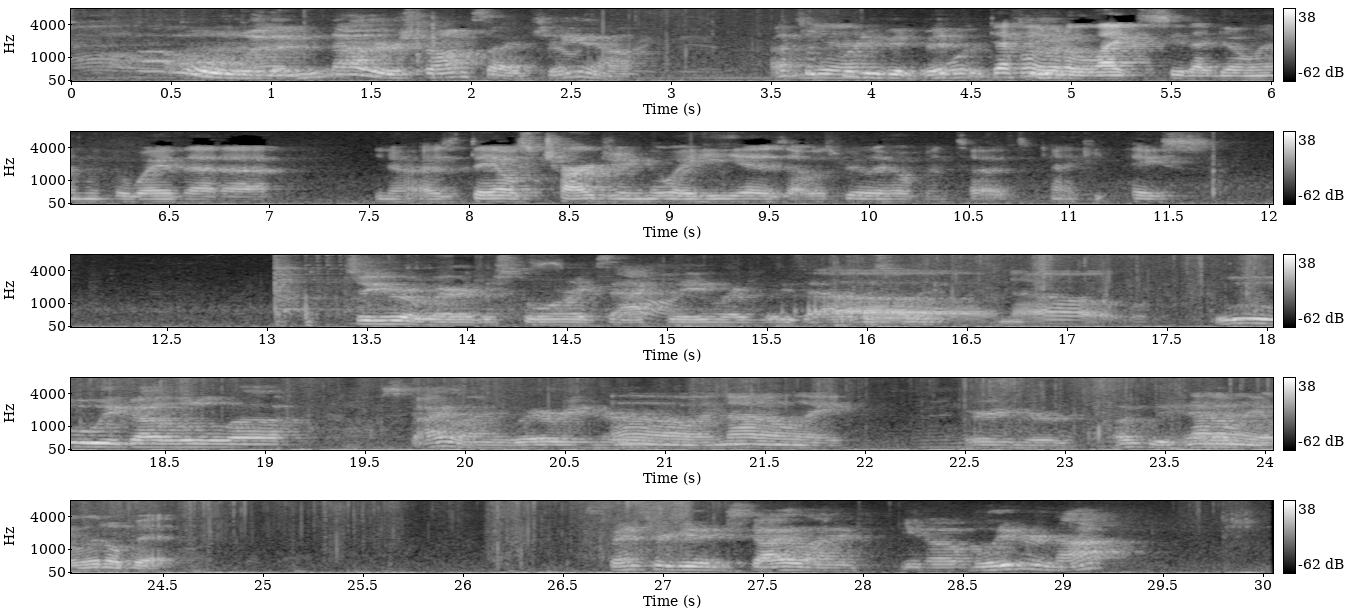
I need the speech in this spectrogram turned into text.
Oh, with another strong side chain out. That's a Yeah. pretty good bid. For Definitely would have liked to see that go in with the way that, uh, you know, as Dale's charging the way he is, I was really hoping to, to kind of keep pace. So you're aware of the score exactly where everybody's at at this Oh, no. Ooh, we got a little uh, skyline wearing her, Oh, and not only, wearing her ugly head. not only a little bit. Spencer getting skyline. You know, believe it or not,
